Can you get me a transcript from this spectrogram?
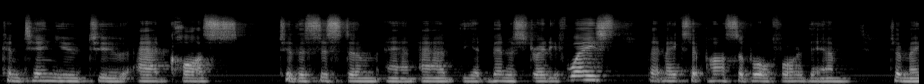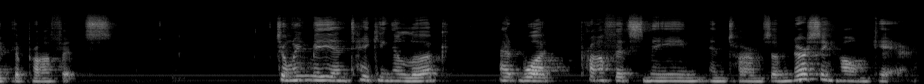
continue to add costs to the system and add the administrative waste that makes it possible for them to make the profits. Join me in taking a look at what profits mean in terms of nursing home care.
